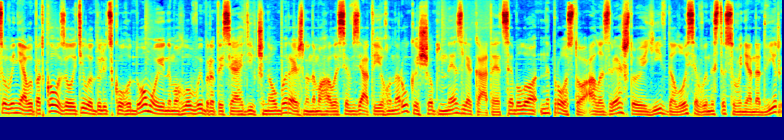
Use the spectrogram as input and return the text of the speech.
Совеня випадково залетіло до людського дому і не могло вибратися. Дівчина обережно намагалася взяти його на руки, щоб не злякати. Це було непросто, але зрештою їй вдалося винести совеня на двір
